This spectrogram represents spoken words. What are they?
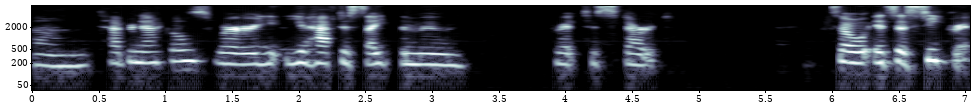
um, Tabernacles where you, you have to sight the moon for it to start. So it's a secret.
